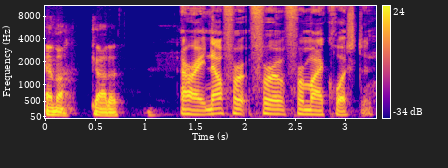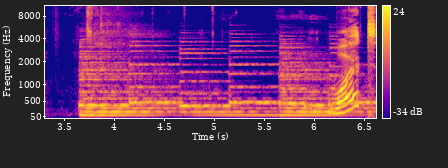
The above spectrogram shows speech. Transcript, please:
Emma. Got it. All right, now for for for my question. What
